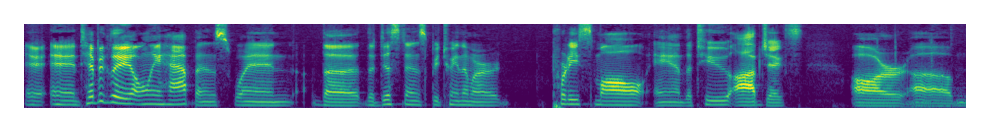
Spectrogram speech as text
and, and typically it only happens when the the distance between them are pretty small and the two objects are um,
